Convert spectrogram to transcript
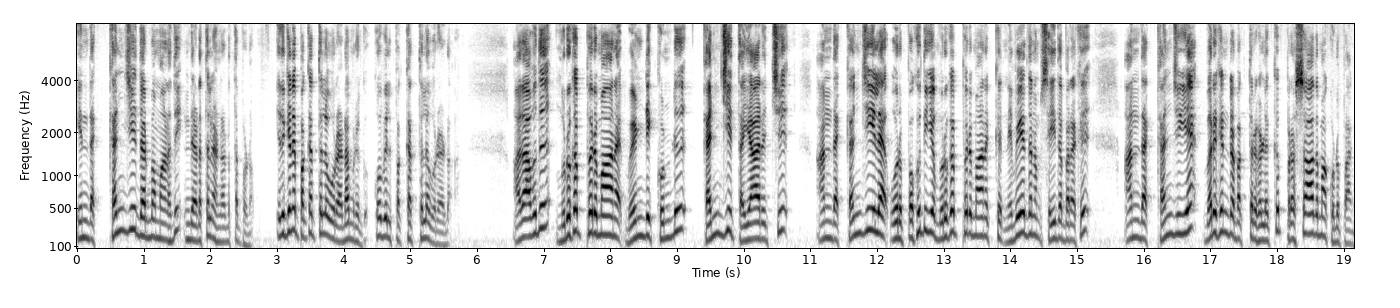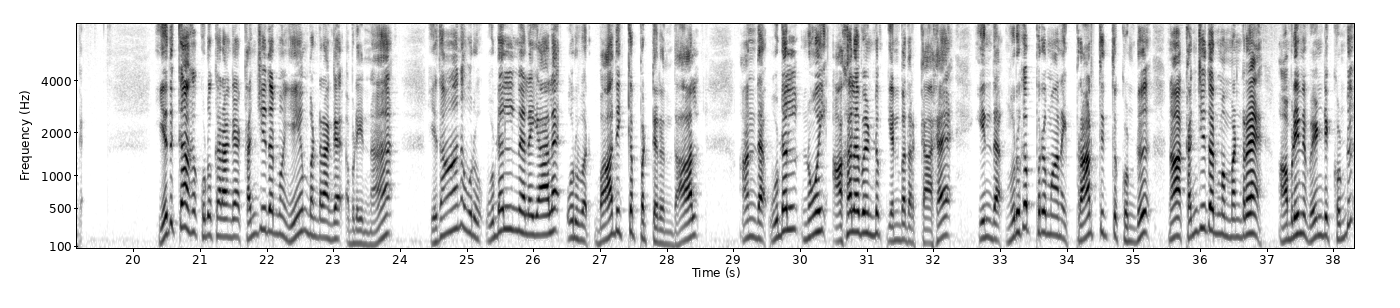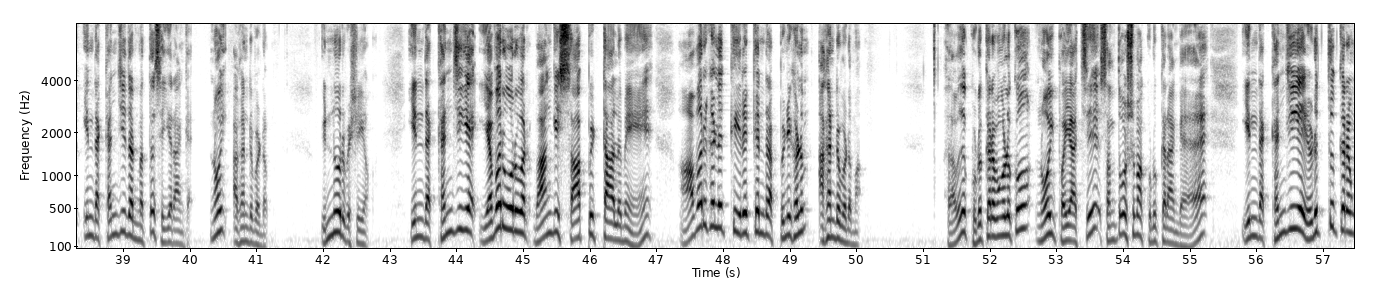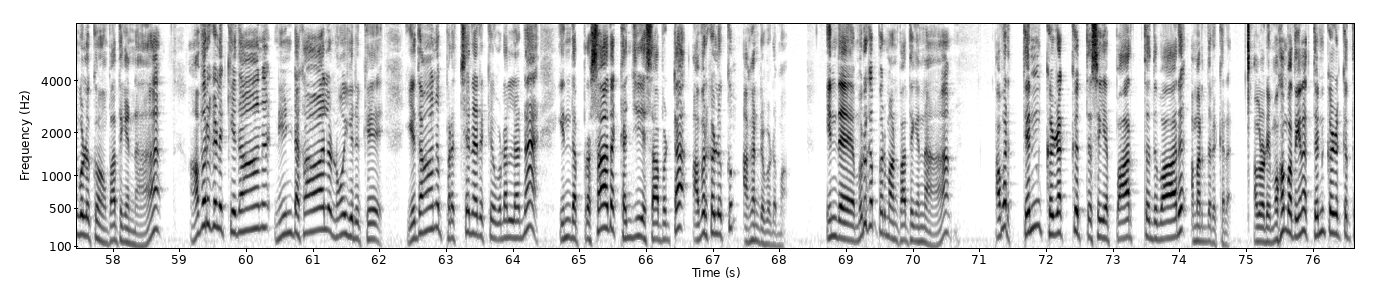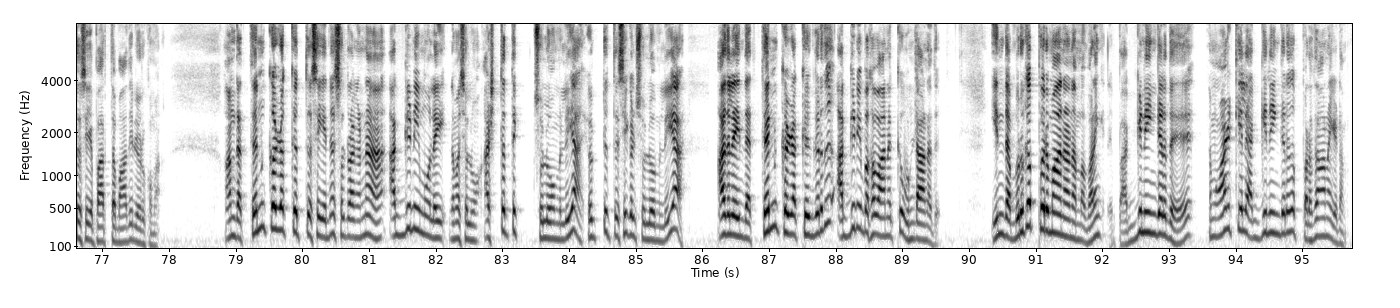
இந்த கஞ்சி தர்மமானது இந்த இடத்துல நடத்தப்படும். இதுக்குன்னு பக்கத்தில் ஒரு இடம் இருக்குது கோவில் பக்கத்தில் ஒரு இடம். அதாவது முருகப்பெருமானை வேண்டிக் கொண்டு கஞ்சி தயாரித்து அந்த கஞ்சியில் ஒரு பகுதியை முருகப்பெருமானுக்கு நிவேதனம் செய்த பிறகு அந்த கஞ்சியை வருகின்ற பக்தர்களுக்கு பிரசாதமாக கொடுப்பாங்க. எதுக்காக கொடுக்குறாங்க? கஞ்சி தர்மம் ஏன் பண்ணுறாங்க அப்படின்னா ஏதான ஒரு உடல்நிலையால் ஒருவர் பாதிக்கப்பட்டிருந்தால் அந்த உடல் நோய் அகல வேண்டும் என்பதற்காக இந்த முருகப்பெருமானை பிரார்த்தித்து கொண்டு நான் கஞ்சி தர்மம் பண்ணுறேன் அப்படின்னு வேண்டிக் கொண்டு இந்த கஞ்சி தர்மத்தை செய்கிறாங்க நோய் அகன்றுவிடும். இன்னொரு விஷயம் இந்த கஞ்சியை எவர் ஒருவர் வாங்கி சாப்பிட்டாலுமே அவர்களுக்கு இருக்கின்ற பிணிகளும் அகன்று விடுமா அதாவது கொடுக்குறவங்களுக்கும் நோய் போயாச்சு சந்தோஷமாக கொடுக்குறாங்க. இந்த கஞ்சியை எடுத்துக்கிறவங்களுக்கும் பார்த்திங்கன்னா அவர்களுக்கு ஏதான நீண்டகால நோய் இருக்குது ஏதான பிரச்சனை இருக்குது உடல்லன்னா இந்த பிரசாத கஞ்சியை சாப்பிட்டா அவர்களுக்கும் அகன்று விடுமா? இந்த முருகப்பெருமான் பார்த்திங்கன்னா அவர் தென்கிழக்கு திசையை பார்த்ததுவாறு அமர்ந்திருக்கிறார். அவருடைய முகம் பார்த்திங்கன்னா தென்கிழக்கு திசையை பார்த்த மாதிரி இருக்குமா? அந்த தென்கிழக்கு திசை என்ன சொல்கிறாங்கன்னா அக்னி மூலை நம்ம சொல்லுவோம். அஷ்டத்துக்கு சொல்லுவோம் இல்லையா? எட்டு திசைகள் சொல்லுவோம் இல்லையா? அதில் இந்த தென்கிழக்குங்கிறது அக்னி பகவானுக்கு உண்டானது. இந்த முருகப்பெருமானை நம்ம வணங்கி இப்போ அக்னிங்கிறது நம்ம வாழ்க்கையில் அக்னிங்கிறது பிரதான இடம்.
